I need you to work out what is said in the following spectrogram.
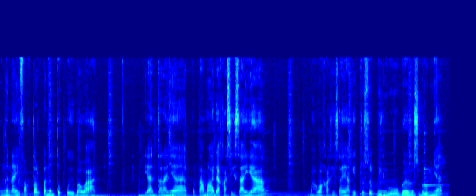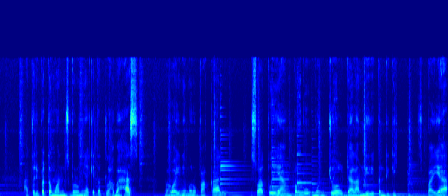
mengenai faktor penentu kewibawaan di antaranya pertama ada kasih sayang, bahwa kasih sayang itu seminggu sebelumnya atau di pertemuan sebelumnya kita telah bahas bahwa ini merupakan sesuatu yang perlu muncul dalam diri pendidik supaya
